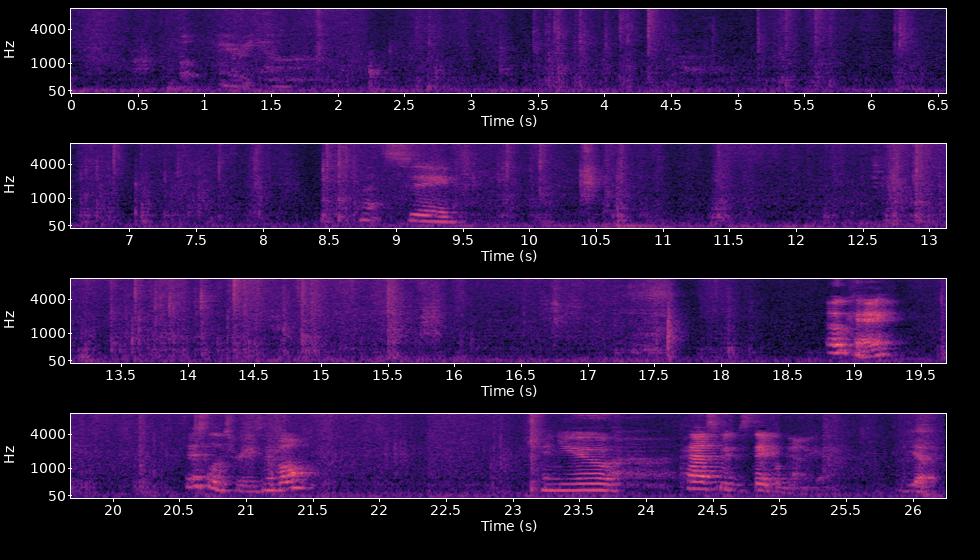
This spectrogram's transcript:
Oh, here we go. Let's see. Okay. This looks reasonable. Can you pass me the staple gun again? Yep.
